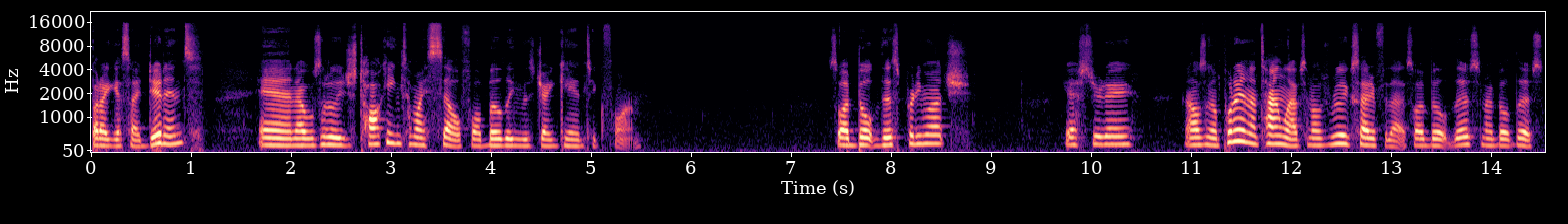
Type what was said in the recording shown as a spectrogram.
but I guess I didn't. And I was literally just talking to myself while building this gigantic farm. So I built this pretty much yesterday. And I was going to put it in a time lapse, and I was really excited for that. So I built this, and I built this.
